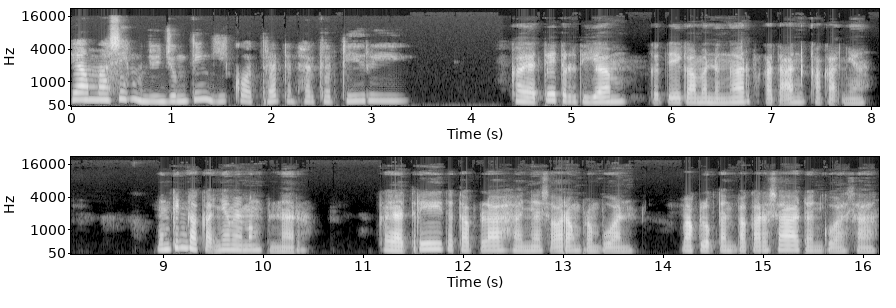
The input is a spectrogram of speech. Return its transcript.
yang masih menjunjung tinggi kodrat dan harga diri. Gayatri terdiam ketika mendengar perkataan kakaknya. Mungkin kakaknya memang benar. Gayatri tetaplah hanya seorang perempuan, makhluk tanpa karsa dan kuasa.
